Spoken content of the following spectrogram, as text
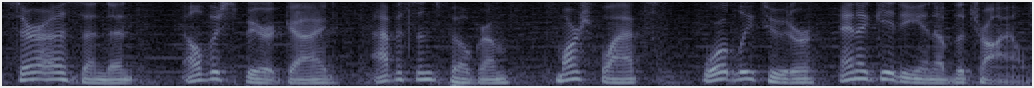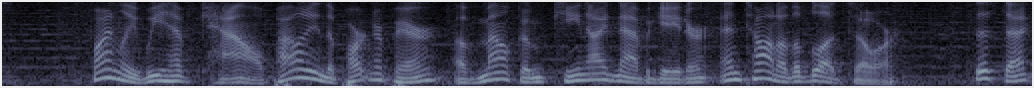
Serra Ascendant, Elvish Spirit Guide, Avacyn's Pilgrim, Marsh Flats, Worldly Tutor, and a Gideon of the Trials. Finally, we have Cal piloting the partner pair of Malcolm, Keen Eyed Navigator, and Tana the Bloodsower. This deck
